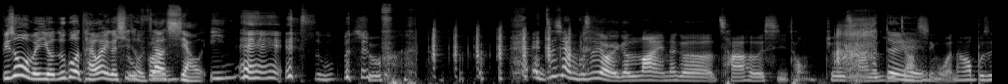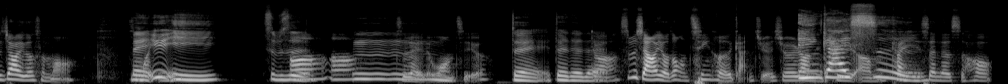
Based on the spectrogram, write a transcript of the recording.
比如说我们有如果台湾有个系统叫小英，哎，淑芬，舒芬，哎，之前不是有一个 Line 那个查核系统，就是查的是假新闻，然后不是叫一个什么美玉仪。是不是？啊啊、嗯之类的，忘记了。对对对对，对、啊，是不是想要有这种亲和的感觉，就是让你去、嗯、看医生的时候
